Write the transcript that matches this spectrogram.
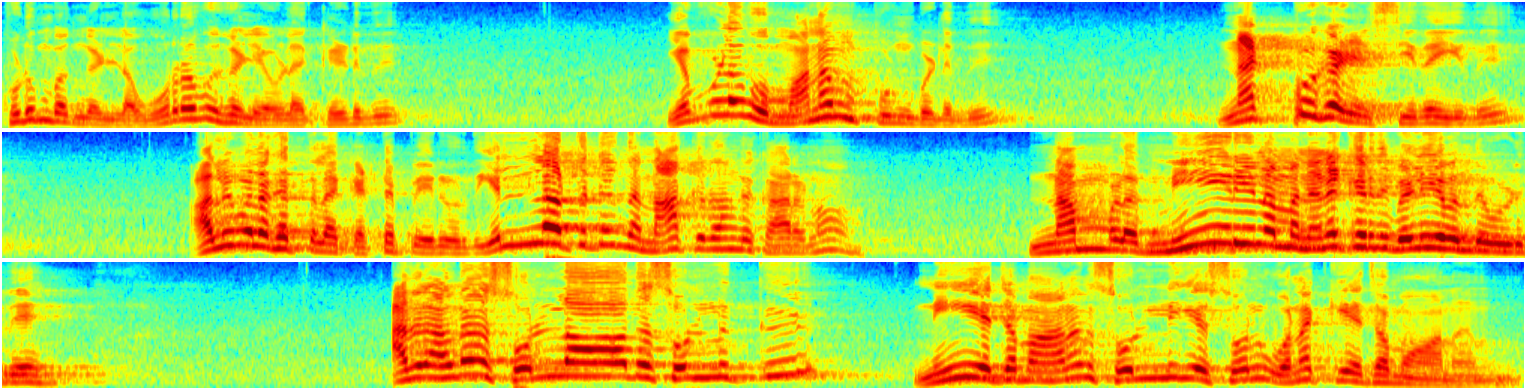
குடும்பங்களில் உறவுகள் எவ்வளோ கெடுது? எவ்வளவு மனம் புண்படுது? நட்புகள் சிதையுது? அலுவலகத்தில் கெட்ட பேர் வருது? எல்லாத்துக்கும் இந்த நாக்கு தாங்க காரணம். நம்மளை மீறி நம்ம நினைக்கிறது வெளியே வந்து விழுதே. அதனால தான் சொல்லாத சொல்லுக்கு நீ எஜமானன் சொல்லிய சொல் உனக்கு எஜமானன்.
